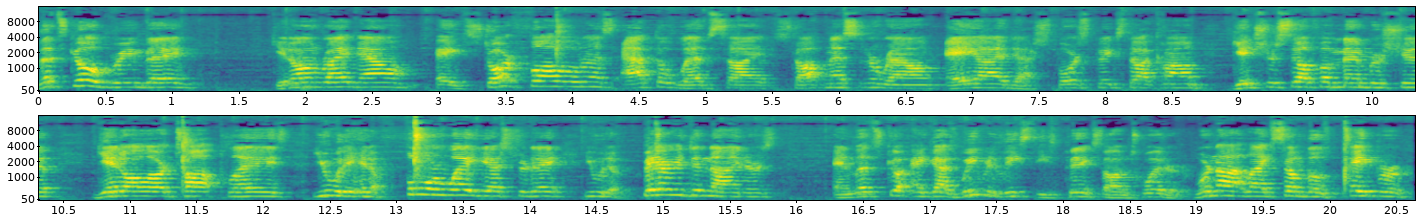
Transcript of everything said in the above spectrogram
Let's go, Green Bay. Get on right now. Hey, start following us at the website. Stop messing around. AI-sportspicks.com. Get yourself a membership. Get all our top plays. You would have hit a four-way yesterday. You would have buried the Niners. And let's go. Hey, guys, we release these picks on Twitter. We're not like some of those paper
